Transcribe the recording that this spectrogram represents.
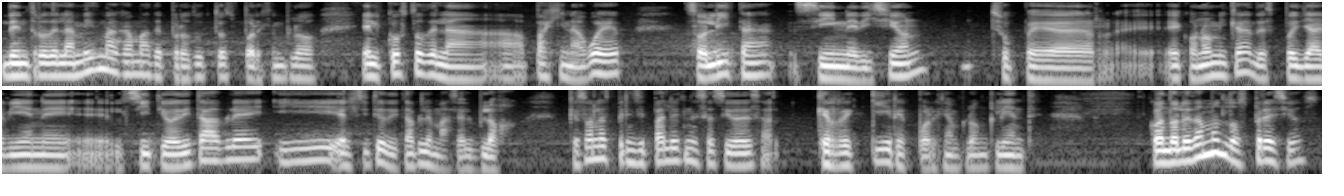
dentro de la misma gama de productos, por ejemplo, el costo de la página web solita, sin edición, súper eh, económica. Después ya viene el sitio editable y el sitio editable más el blog, que son las principales necesidades que requiere, por ejemplo, un cliente. Cuando le damos los precios,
